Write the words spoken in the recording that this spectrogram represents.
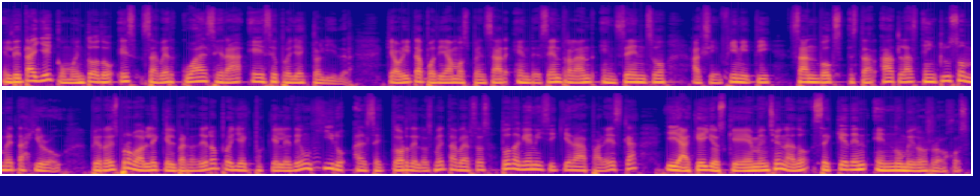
El detalle, como en todo, es saber cuál será ese proyecto líder, que ahorita podríamos pensar en Decentraland, en Censo, Axie Infinity, Sandbox, Star Atlas e incluso Meta Hero, pero es probable que el verdadero proyecto que le dé un giro al sector de los metaversos todavía ni siquiera aparezca y aquellos que he mencionado se queden en números rojos.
